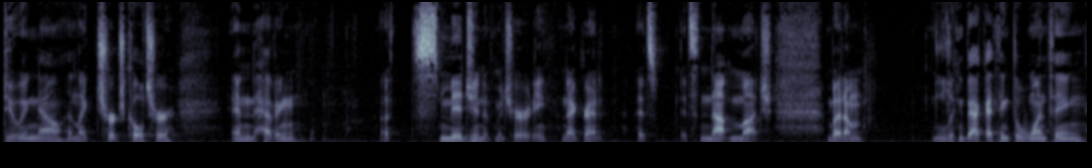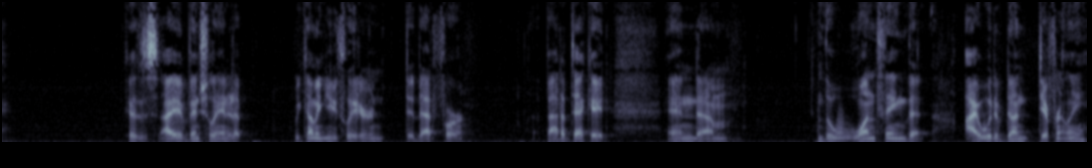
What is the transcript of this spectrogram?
doing now, and like church culture, and having a smidgen of maturity. Now, granted, it's it's not much, but um, looking back, I think the one thing, because I eventually ended up becoming youth leader and did that for about a decade, and um, the one thing that I would have done differently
